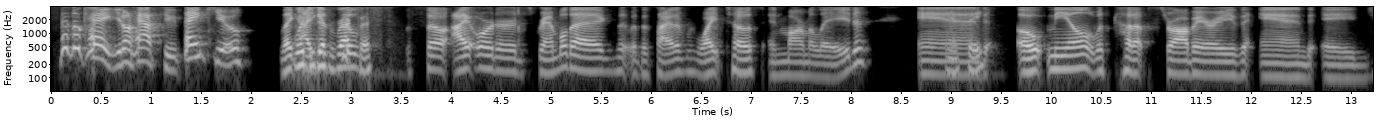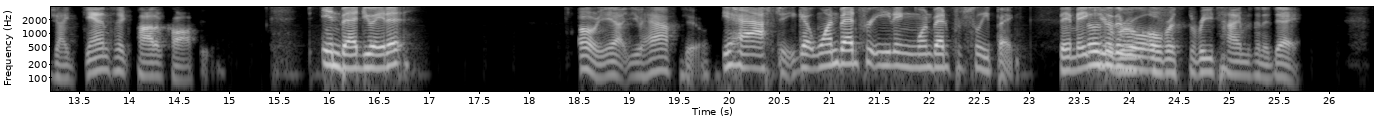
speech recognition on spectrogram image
that's okay. You don't have to. Thank you." Like, what'd you get for breakfast? So I ordered scrambled eggs with a side of white toast and marmalade, and Fancy. oatmeal with cut up strawberries and a gigantic pot of coffee. In bed, you ate it. Oh yeah, you have to. You have to. You get one bed for eating, one bed for sleeping. They make Those are the rules. over three times in a day.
